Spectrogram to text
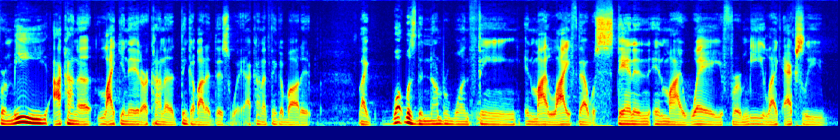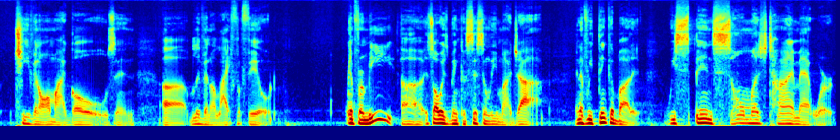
for me, I kind of liken it or kind of think about it this way. I kind of think about it like, what was the number one thing in my life that was standing in my way for me, like actually achieving all my goals and uh, living a life fulfilled? And for me, uh, it's always been consistently my job. And if we think about it, we spend so much time at work,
